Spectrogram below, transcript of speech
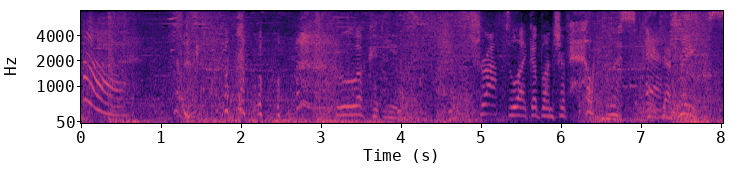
Ah. Look at you. Trapped like a bunch of helpless Can't catch me.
